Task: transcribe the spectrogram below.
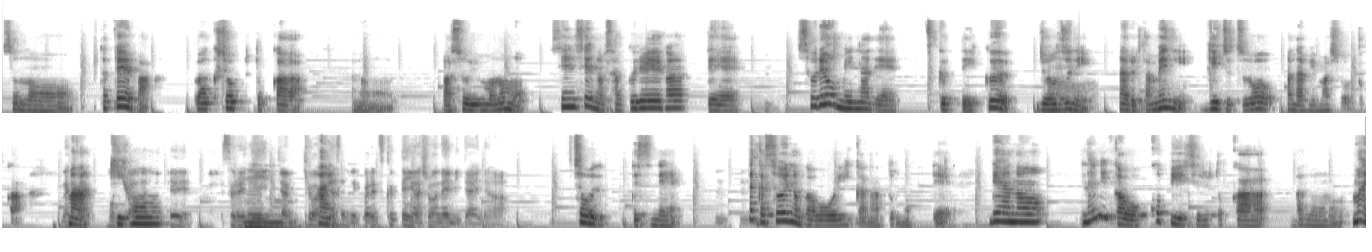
その、例えばワークショップとか、あの、まあ、そういうものも先生の作例があって、それをみんなで作っていく上手になるために技術を学びましょうとか、まあ基本でそれに、うんじゃあ今日は皆さんでこれ作ってみましょうねみたいな。そうですね。なんかそういうのが多いかなと思って。で、あの、何かをコピーするとか、あの、まあ、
